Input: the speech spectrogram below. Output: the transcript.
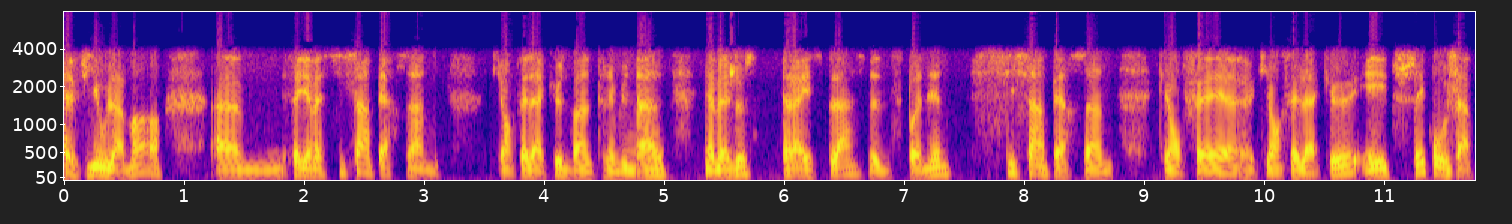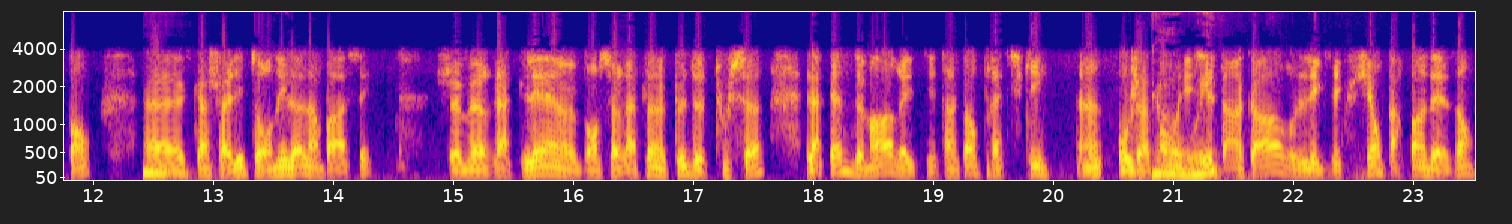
la vie ou la mort. Euh, il y avait 600 personnes qui ont fait la queue devant le tribunal. Il y avait juste 13 places de disponibles. 600 personnes qui ont fait euh, qui ont fait la queue. Et tu sais qu'au Japon, euh, mm. quand je suis allé tourner là l'an passé, je me rappelais, un, on se rappelait un peu de tout ça. La peine de mort est, encore pratiquée hein, au Japon ah et c'est encore l'exécution par pendaison.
